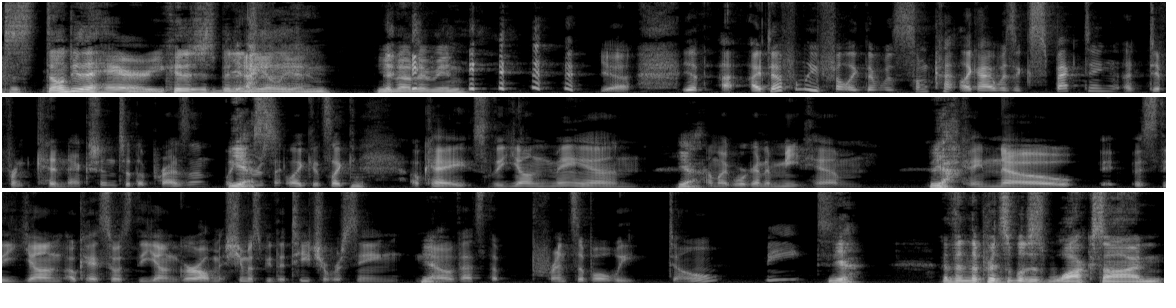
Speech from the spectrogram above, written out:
just don't do the hair. You could have just been an alien. You know what I mean? yeah, yeah. I, I definitely felt like there was some kind. Like I was expecting a different connection to the present. Like Yes. saying. Like it's like, Mm. okay, so the young man. Yeah. I'm like, we're gonna meet him. Yeah. Okay, no, it's the young. Okay, so it's the young girl. She must be the teacher we're seeing. Yeah. No, that's the principal we don't meet. Yeah. And then the principal just walks on,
